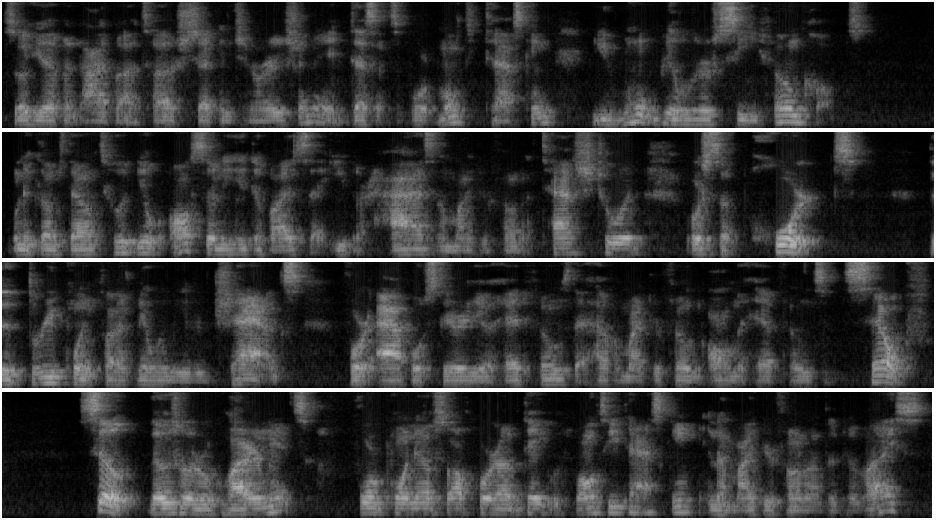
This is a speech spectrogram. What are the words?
so if you have an iPod touch second generation and it doesn't support multitasking, you won't be able to receive phone calls. When it comes down to it, you'll also need a device that either has a microphone attached to it or supports the 3.5 millimeter jacks for Apple stereo headphones that have a microphone on the headphones itself. So those are the requirements. 4.0 software update with multitasking and a microphone on the device,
